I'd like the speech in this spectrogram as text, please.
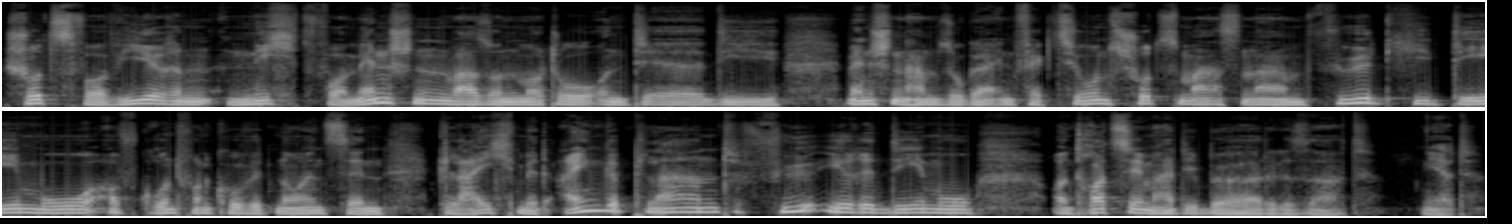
Schutz vor Viren, nicht vor Menschen war so ein Motto. Und äh, die Menschen haben sogar Infektionsschutzmaßnahmen für die Demo aufgrund von Covid-19 gleich mit eingeplant für ihre Demo. Und trotzdem hat die Behörde gesagt, nicht.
